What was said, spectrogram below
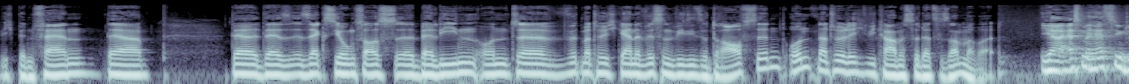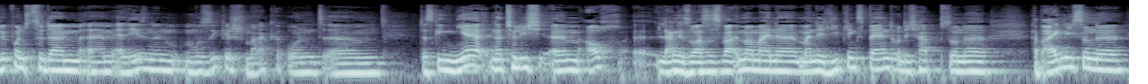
Ich bin Fan der, der, der sechs Jungs aus äh, Berlin und äh, würde natürlich gerne wissen, wie die so drauf sind und natürlich, wie kam es zu der Zusammenarbeit? Ja, erstmal herzlichen Glückwunsch zu deinem ähm, erlesenen Musikgeschmack und ähm, das ging mir natürlich ähm, auch äh, lange so. Also es war immer meine, meine Lieblingsband und ich habe so eine, habe eigentlich so eine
